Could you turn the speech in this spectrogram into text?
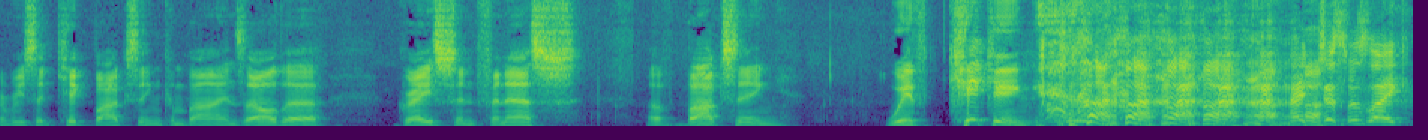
remember he said kickboxing combines all the grace and finesse of boxing with kicking. I just was like,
